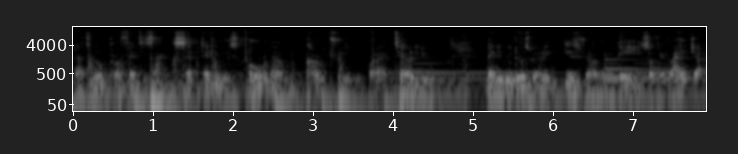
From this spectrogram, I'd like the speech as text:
that no prophet is accepted in his own um, country. But I tell you, many widows were in Israel in the days of Elijah.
